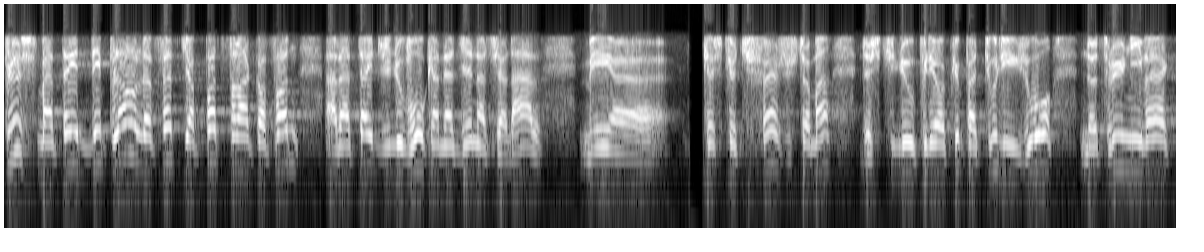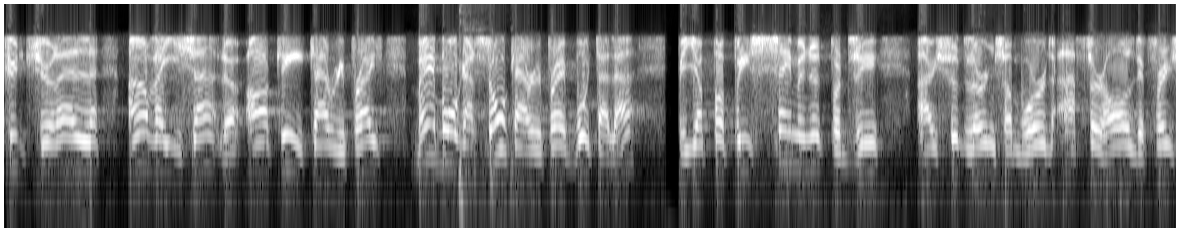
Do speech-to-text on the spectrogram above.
plus ce matin, déplore le fait qu'il n'y a pas de francophone à la tête du nouveau Canadien national. Mais euh, Qu'est-ce que tu fais justement de ce qui nous préoccupe à tous les jours, notre univers culturel envahissant, le hockey, Carey Price? Ben bon garçon, Carey Price, beau talent, mais il n'a pas pris cinq minutes pour dire I should learn some words after all the French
